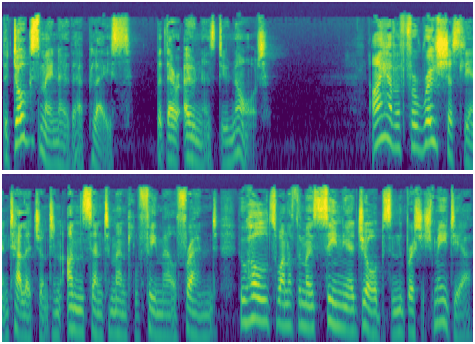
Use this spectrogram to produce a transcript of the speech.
The dogs may know their place, but their owners do not. I have a ferociously intelligent and unsentimental female friend who holds one of the most senior jobs in the British media.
